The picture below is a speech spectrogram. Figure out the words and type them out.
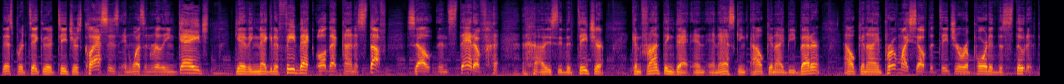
this particular teacher's classes and wasn't really engaged, giving negative feedback, all that kind of stuff. So instead of obviously the teacher confronting that and, and asking, How can I be better? How can I improve myself? The teacher reported the student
